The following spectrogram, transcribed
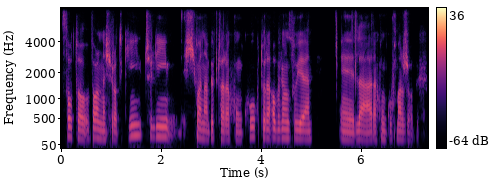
są to wolne środki, czyli siła nabywcza rachunku, która obowiązuje e, dla rachunków marżowych.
